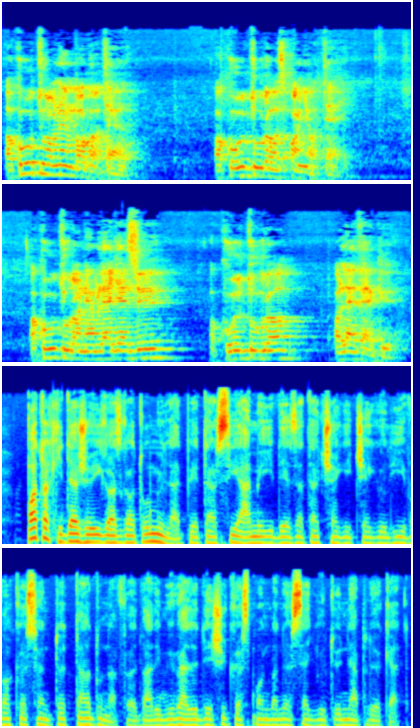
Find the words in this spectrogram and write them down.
A kultúra nem bagatel. A kultúra az anyatej. A kultúra nem legyező, a kultúra a levegő. Pataki Dezső igazgató Müller Péter Sziámi idézetet segítségül hívva köszöntötte a Dunaföldvári Művelődési Központban összegyűlt ünneplőket.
